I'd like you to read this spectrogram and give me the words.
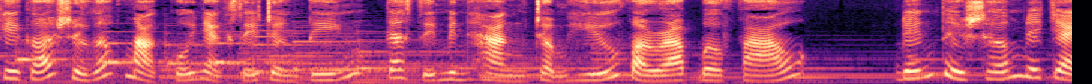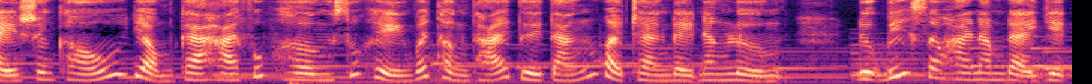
khi có sự góp mặt của nhạc sĩ Trần Tiến, ca sĩ Minh Hằng, Trọng Hiếu và rapper Pháo. Đến từ sớm để chạy sân khấu, giọng ca 2 phút hơn xuất hiện với thần thái tươi tắn và tràn đầy năng lượng. Được biết sau 2 năm đại dịch,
